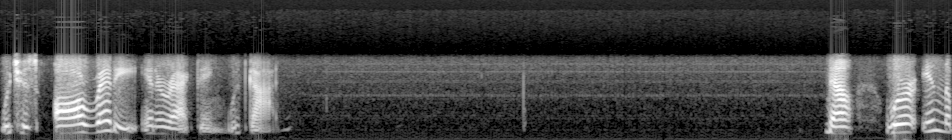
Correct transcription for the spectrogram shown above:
which is already interacting with God. Now, we're in the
